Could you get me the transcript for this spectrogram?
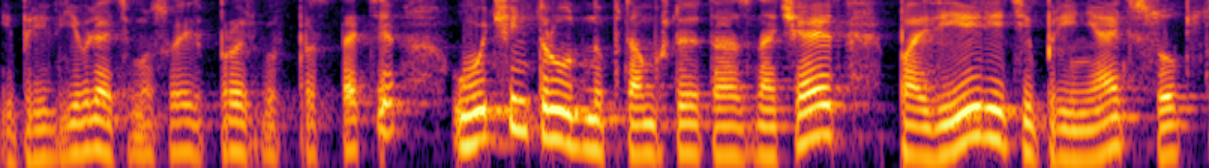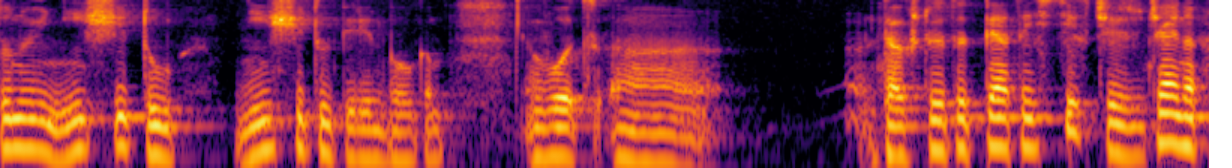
и предъявлять Ему свои просьбы в простоте очень трудно, потому что это означает поверить и принять собственную нищету, нищету перед Богом. Вот. А, так что этот пятый стих чрезвычайно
